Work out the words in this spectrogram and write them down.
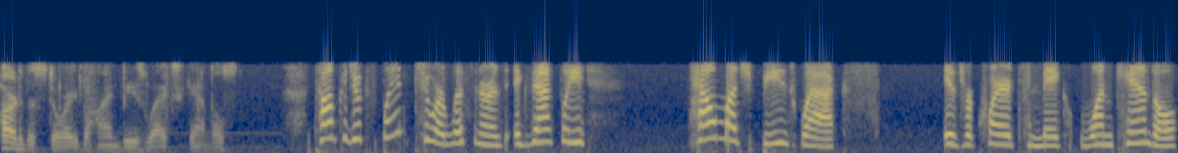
part of the story behind beeswax candles. Tom, could you explain to our listeners exactly how much beeswax is required to make one candle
